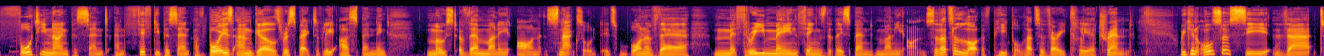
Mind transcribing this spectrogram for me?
49% and 50% of boys and girls, respectively, are spending most of their money on snacks, or it's one of their three main things that they spend money on. So that's a lot of people. That's a very clear trend. We can also see that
